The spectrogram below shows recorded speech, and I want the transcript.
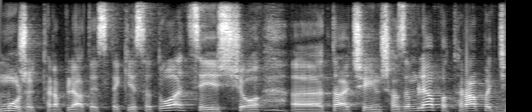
можуть траплятись такі ситуації, що та чи інша земля потрапить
